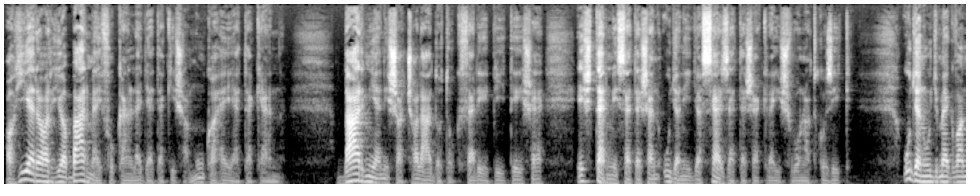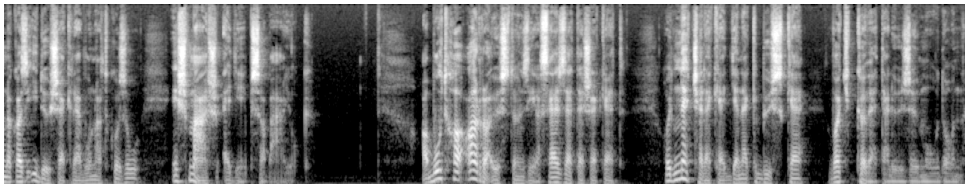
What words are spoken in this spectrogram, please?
a hierarchia bármely fokán legyetek is a munkahelyeteken, bármilyen is a családotok felépítése, és természetesen ugyanígy a szerzetesekre is vonatkozik. Ugyanúgy megvannak az idősekre vonatkozó és más egyéb szabályok. A buddha arra ösztönzi a szerzeteseket, hogy ne cselekedjenek büszke vagy követelőző módon.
